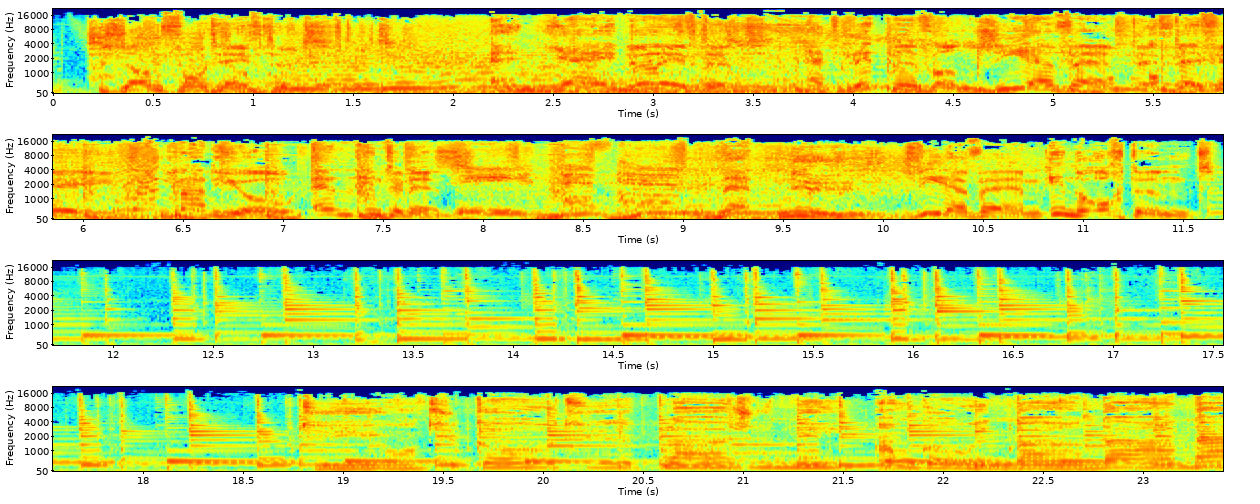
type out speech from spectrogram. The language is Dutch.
Zandvoort heeft het. En jij beleeft het. Het ritme van ZFM op tv, radio en internet. ZFM. Met nu ZFM in de ochtend. Do you want to go to the plage with me? I'm going down, down, down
